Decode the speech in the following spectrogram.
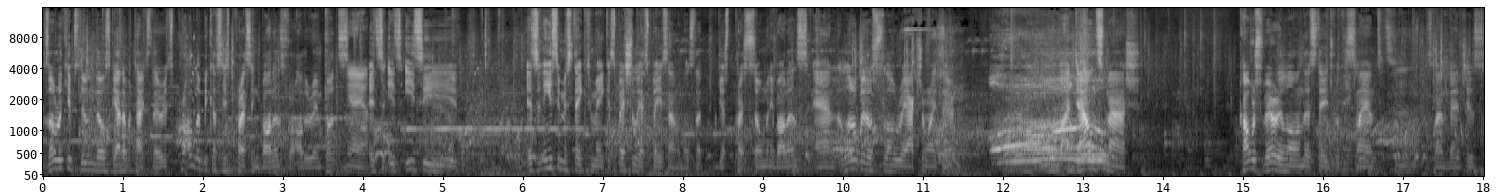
Zoler keeps doing those get up attacks there. It's probably because he's pressing buttons for other inputs. Yeah, yeah. It's it's easy. It's an easy mistake to make, especially as space animals that just press so many buttons, and a little bit of slow reaction right there. Oh, a down oh! smash. Covers very low on this stage with the slant, slant benches.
